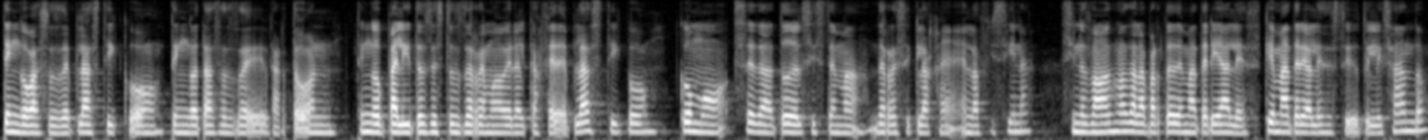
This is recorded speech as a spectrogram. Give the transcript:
Tengo vasos de plástico, tengo tazas de cartón, tengo palitos estos de remover el café de plástico cómo se da todo el sistema de reciclaje en la oficina. Si nos vamos más a la parte de materiales, ¿qué materiales estoy utilizando?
